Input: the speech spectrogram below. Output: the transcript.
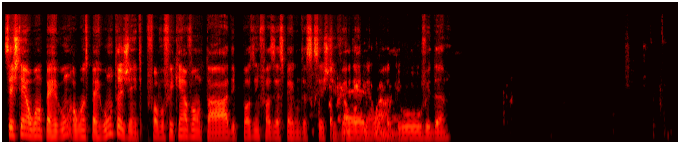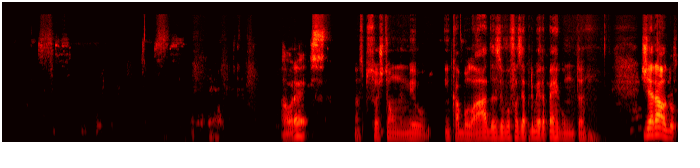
Vocês têm alguma pergun algumas perguntas, gente? Por favor, fiquem à vontade, podem fazer as perguntas que vocês tiverem, alguma dúvida. A hora é essa. As pessoas estão meio encabuladas. Eu vou fazer a primeira pergunta. Geraldo,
